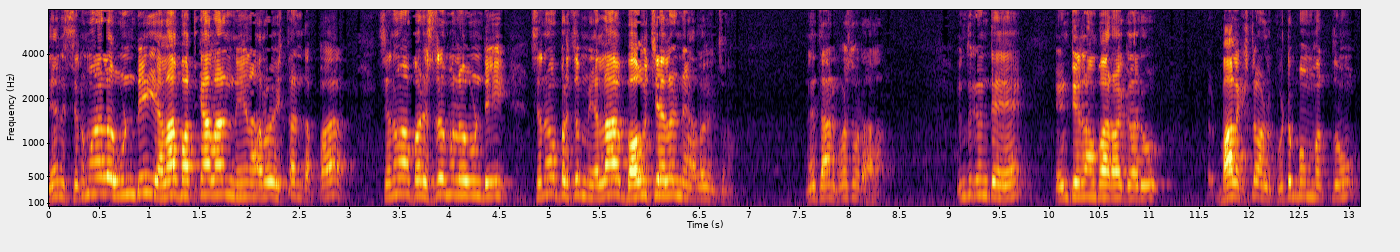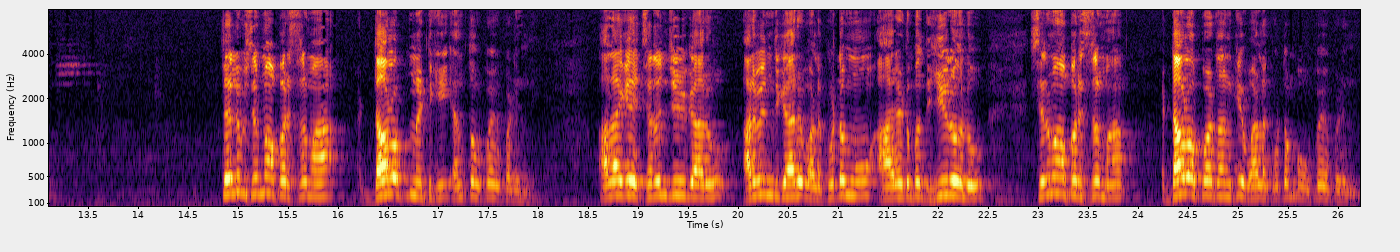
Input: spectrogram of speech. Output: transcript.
నేను సినిమాలో ఉండి ఎలా బతకాలని నేను ఆలోచిస్తాను తప్ప సినిమా పరిశ్రమలో ఉండి సినిమా పరిశ్రమ ఎలా బాగు చేయాలని నేను ఆలోచించను. నేను దానికోసం రాలా. ఎందుకంటే ఎన్టీ రామారావు గారు బాలకృష్ణ వాళ్ళ కుటుంబం మొత్తం తెలుగు సినిమా పరిశ్రమ డెవలప్మెంట్కి ఎంతో ఉపయోగపడింది. అలాగే చిరంజీవి గారు అరవింద్ గారు వాళ్ళ కుటుంబం ఆరేడు మంది హీరోలు సినిమా పరిశ్రమ డెవలప్ అవడానికి వాళ్ళ కుటుంబం ఉపయోగపడింది.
